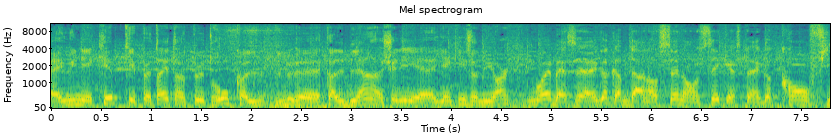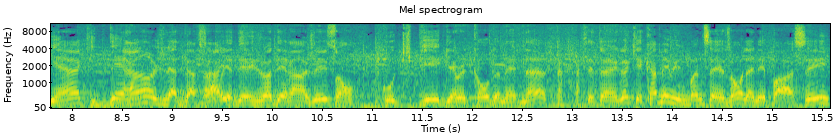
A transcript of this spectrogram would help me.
à une équipe qui est peut-être un peu trop col, euh, blanc chez les euh, Yankees de New York? Oui, bien, c'est un gars comme Donaldson. On sait que c'est un gars confiant qui dérange l'adversaire. Ben il a déjà dérangé son coéquipier Garrett Cole de maintenant. c'est un gars qui a quand même une bonne saison l'année passée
